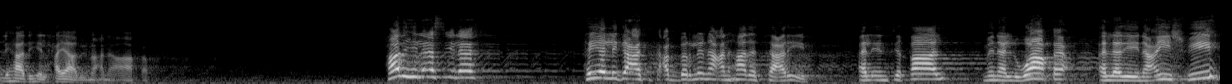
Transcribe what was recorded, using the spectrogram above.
لهذه الحياة بمعنى آخر؟ هذه الأسئلة هي اللي قاعد تعبر لنا عن هذا التعريف الانتقال من الواقع الذي نعيش فيه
